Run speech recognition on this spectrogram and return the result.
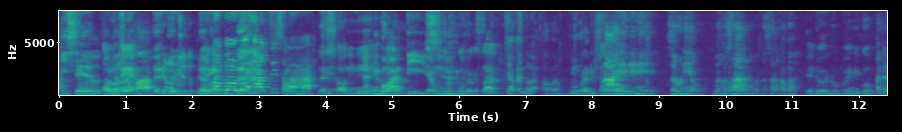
Gisel, kalau terus eh apa? dari Jangan dua- YouTube Gak dari usah bawa dari artis lah. dari setahun ini Nanti bawa artis. yang menurut gue berkesan Siapa yang bawa? Apaan? gue pernah di Nah pesantren ini nih seru nih yang berkesan, yang berkesan apa? ya 2020 ini gue Ada.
